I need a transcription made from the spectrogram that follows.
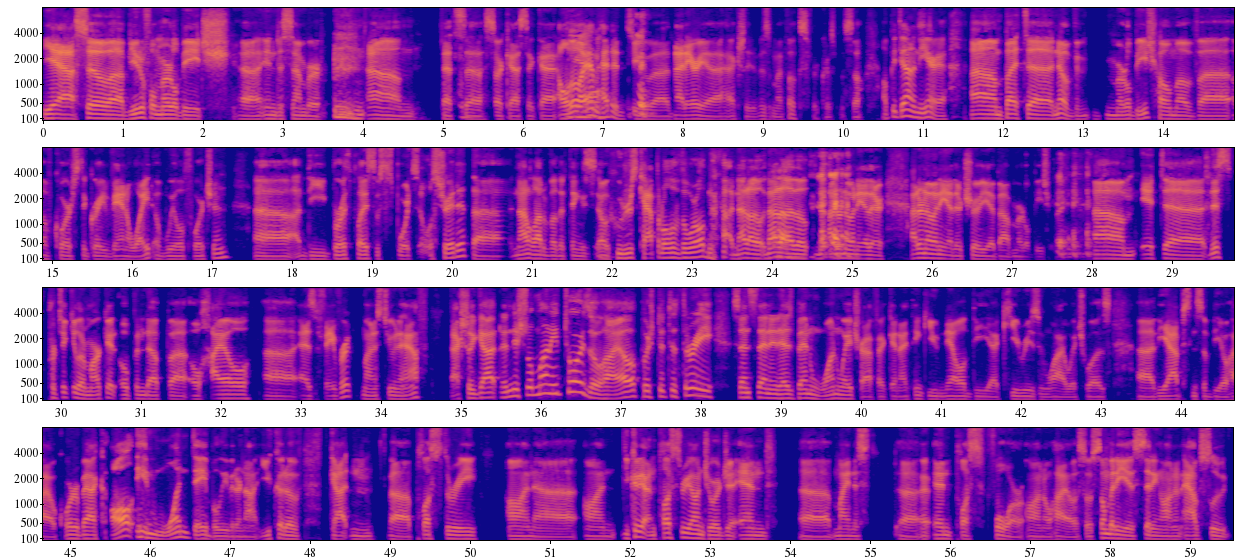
Yeah, so uh, beautiful Myrtle Beach uh, in December. um, that's uh, sarcastic. Uh, although yeah. I am headed to uh, that area actually to visit my folks for Christmas, so I'll be down in the area. Um, but uh, no, Myrtle Beach, home of uh, of course the great Vanna White of Wheel of Fortune, uh, the birthplace of Sports Illustrated. not a lot of other things. Oh, Hooters, capital of the world. not a, not a, I don't know any other. I don't know any other trivia about Myrtle Beach, but um, it this particular market opened up Ohio as a favorite, minus two and a half actually got initial money towards Ohio, pushed it to three. Since then, it has been one way traffic. And I think you nailed the uh, key reason why, which was uh, the absence of the Ohio quarterback. All in one day, believe it or not. You could have gotten uh, plus three on, uh, on, you could have gotten plus three on Georgia and uh, minus uh, and plus four on Ohio. So somebody is sitting on an absolute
